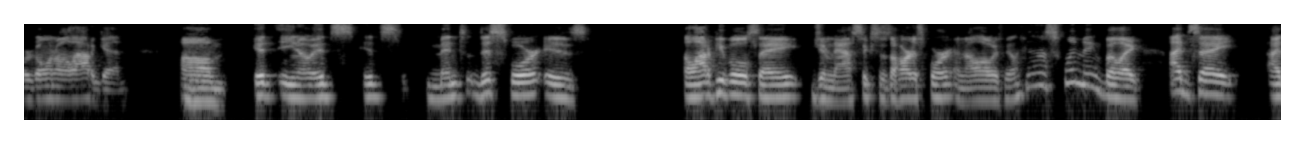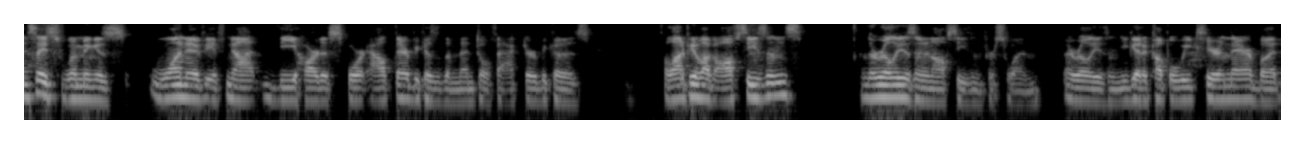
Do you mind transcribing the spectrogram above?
we're going all out again mm-hmm. um it you know it's it's meant this sport is a lot of people say gymnastics is the hardest sport, and I'll always be like, yeah, swimming. But like, I'd say, I'd say swimming is one of, if not the hardest sport out there because of the mental factor. Because a lot of people have off seasons. There really isn't an off season for swim. There really isn't. You get a couple weeks here and there, but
